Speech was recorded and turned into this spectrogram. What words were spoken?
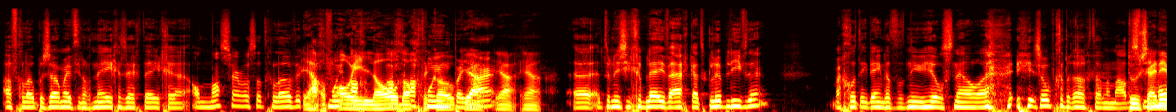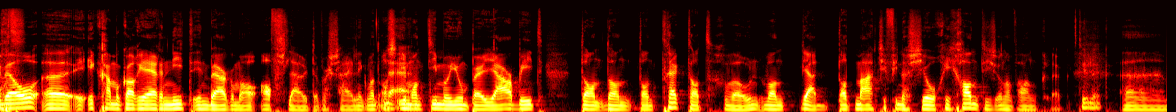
Afgelopen zomer heeft hij nog nee gezegd tegen Al Nasser, was dat geloof ik? Ja, 8 of Al Hilal, dacht ik ook. per ja, jaar. Ja, ja. Uh, en toen is hij gebleven eigenlijk uit clubliefde. Maar goed, ik denk dat het nu heel snel uh, is opgedroogd allemaal. Toen dus zei mocht... hij wel, uh, ik ga mijn carrière niet in Bergamo afsluiten waarschijnlijk. Want als Nee. iemand 10 miljoen per jaar biedt, dan, dan, dan trekt dat gewoon. Want ja, dat maakt je financieel gigantisch onafhankelijk. Tuurlijk. Ehm,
